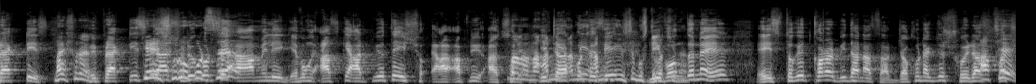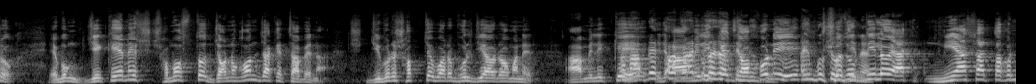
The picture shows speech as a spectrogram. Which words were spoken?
প্র্যাকটিস ওই প্র্যাকটিসটা শুরু করছে? আওয়ামী লীগ এবং আজকে আরপিওতে এই আপনি করতেছি। নিবন্ধনের এই স্থগিত করার বিধান আছে যখন একজন স্বৈরাজ শাসক এবং যেখানে সমস্ত জনগণ যাকে চাবে না জীবনের সবচেয়ে বড় ভুল জিয়াউর রহমানের আওয়ামী লীগকে একটা আওয়ামী লীগকে যখনই কিন্তু। আমি বুঝতে পারছি সুযোগ দিল এক নিয়ে আসার তখন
